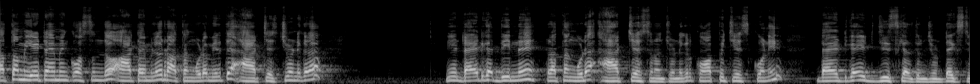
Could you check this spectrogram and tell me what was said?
రథం ఏ టైంకి వస్తుందో ఆ టైంలో రథం కూడా మీరైతే యాడ్ చేసి చూడండి ఇక్కడ. నేను డైరెక్ట్గా దీన్నే రథం కూడా యాడ్ చేస్తున్నాను చూడండి ఇక్కడ. కాపీ చేసుకొని డైరెక్ట్గా ఇటు తీసుకెళ్తున్నాను చూడండి టెక్స్ట్.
